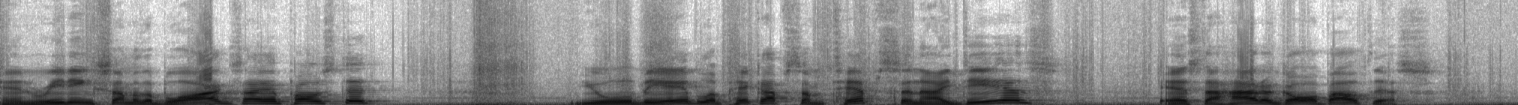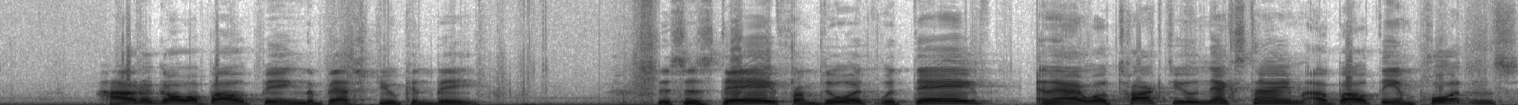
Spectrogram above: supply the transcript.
and reading some of the blogs I have posted, you will be able to pick up some tips and ideas as to how to go about this. How to go about being the best you can be. This is Dave from Do It with Dave, and I will talk to you next time about the importance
